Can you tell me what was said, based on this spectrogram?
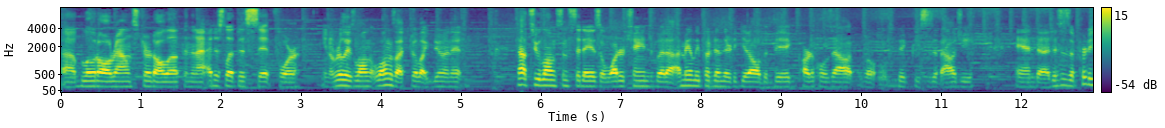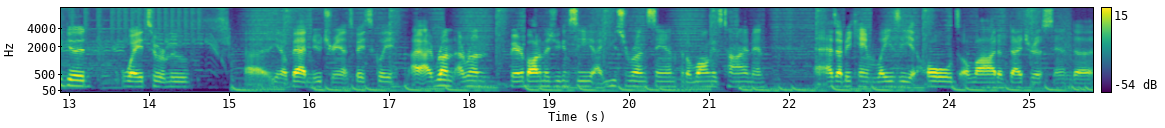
uh, blow it all around, stir it all up, and then I, I, just let this sit for, you know, really as long, as long as I feel like doing it. Not too long since today is a water change, but uh, I mainly put it in there to get all the big particles out, the big pieces of algae. And uh, this is a pretty good way to remove uh, you know bad nutrients. Basically, I, I, run I run bare bottom as you can see. I used to run sand for the longest time, and as I became lazy, it holds a lot of detritus and uh,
